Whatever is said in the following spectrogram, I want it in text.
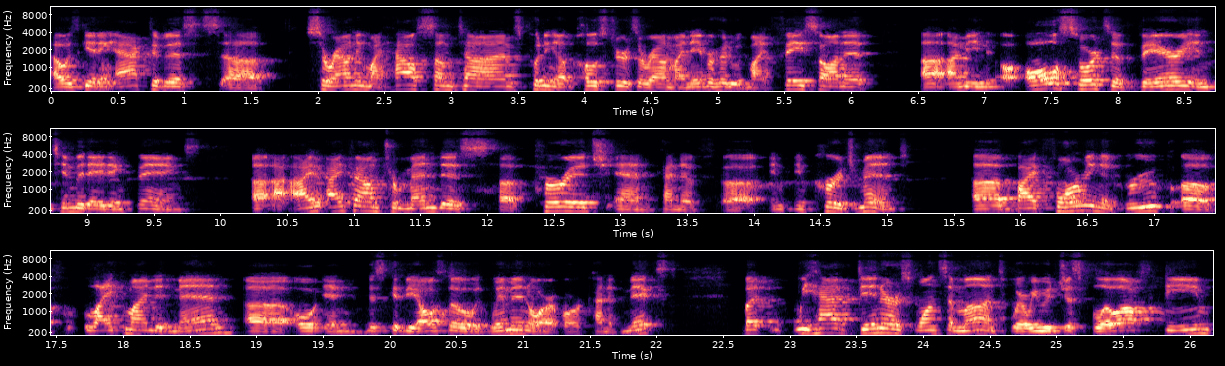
I was getting activists uh, surrounding my house sometimes, putting up posters around my neighborhood with my face on it. Uh, I mean, all sorts of very intimidating things. Uh, I, I, found tremendous uh, courage and kind of encouragement uh, by forming a group of like-minded men, uh, or, and this could be also with women or, or kind of mixed. But we had dinners once a month where we would just blow off steam,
